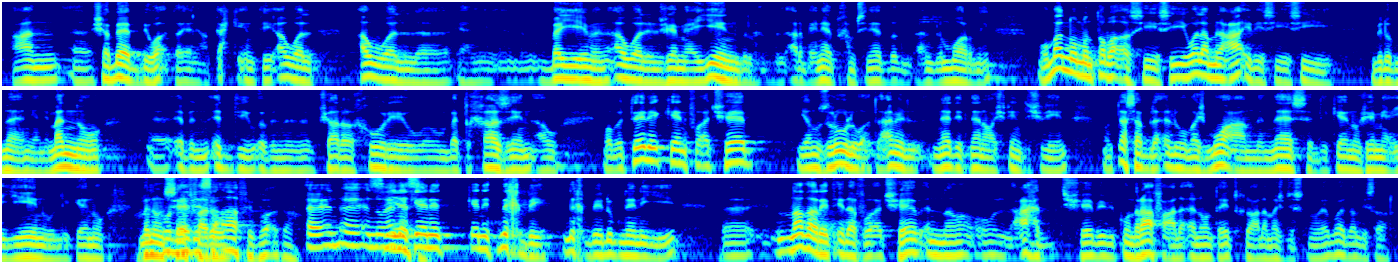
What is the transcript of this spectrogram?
عن شباب بوقتها يعني عم تحكي أنت أول أول يعني بيي من أول الجامعيين بالأربعينات بالخمسينات عند الموارني ومنه من طبقة سياسية ولا من عائلة سياسية بلبنان. يعني منه آه، ابن إدي وابن بشار الخوري ومن بيت الخازن أو وبالتالي كان فؤاد شاب ينظروا له وقت عمل نادي 22 تشرين وانتسب له مجموعة من الناس اللي كانوا جامعيين واللي كانوا منهم سافروا. ثقافي بوقتها. آه، إنه هذا كانت كانت نخبة نخبة لبنانية. آه، نظرت إلى فؤاد شاب إنه العهد الشابي بيكون رافع لهم تيدخلوا على مجلس النواب وهذا اللي صار.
